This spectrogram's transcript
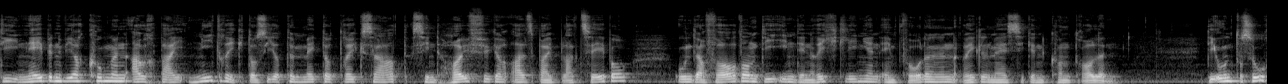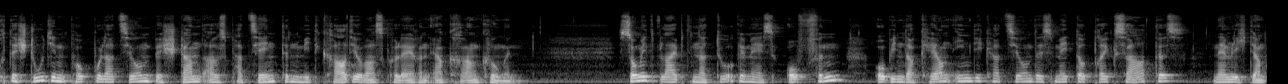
Die Nebenwirkungen auch bei niedrig dosiertem Methotrexat sind häufiger als bei Placebo und erfordern die in den Richtlinien empfohlenen regelmäßigen Kontrollen. Die untersuchte Studienpopulation bestand aus Patienten mit kardiovaskulären Erkrankungen. Somit bleibt naturgemäß offen, ob in der Kernindikation des Methotrexates, nämlich der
